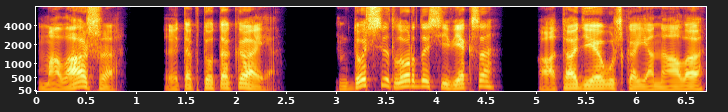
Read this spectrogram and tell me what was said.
Малаша? Это кто такая? Дочь Светлорда Сивекса. А та девушка Янала.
